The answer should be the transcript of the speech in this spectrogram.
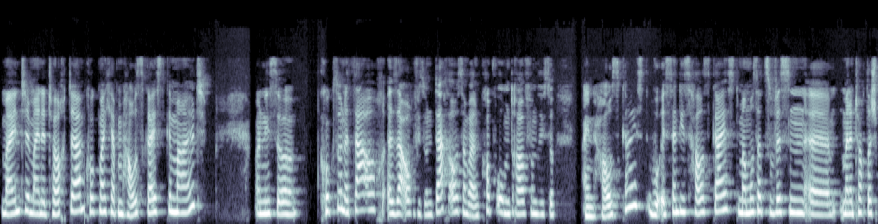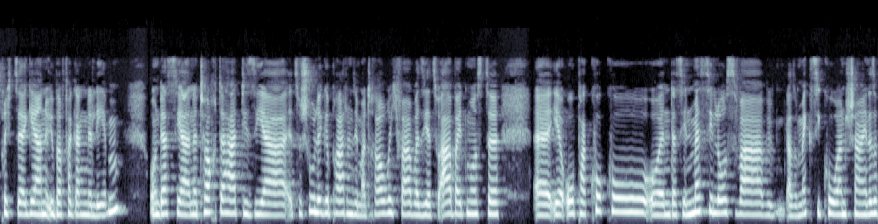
meinte meine Tochter, guck mal, ich habe einen Hausgeist gemalt. Und ich so, guck so, und es sah auch, sah auch wie so ein Dach aus, dann war ein Kopf oben drauf und sich so, ein Hausgeist? Wo ist denn dieses Hausgeist? Man muss dazu wissen, äh, meine Tochter spricht sehr gerne über vergangene Leben und dass sie ja eine Tochter hat, die sie ja zur Schule gebracht und sie immer traurig war, weil sie ja zur Arbeit musste, äh, ihr Opa Coco und dass sie in Messi los war, also Mexiko anscheinend. Also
